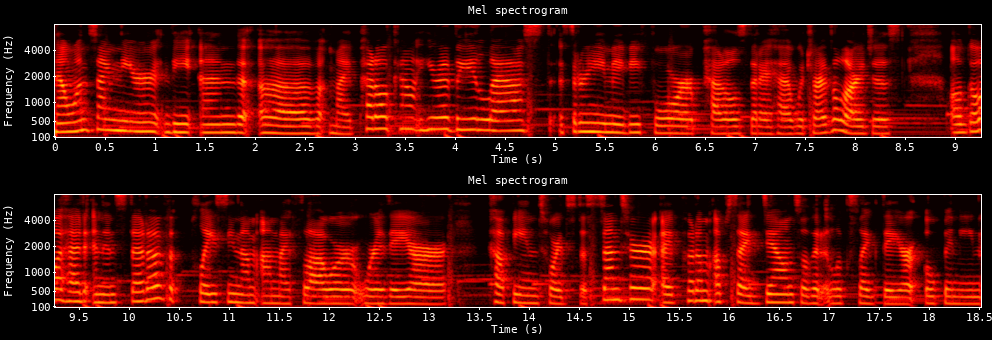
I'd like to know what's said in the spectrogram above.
Now once I'm near the end of my petal count here, the last three, maybe four petals that I have, which are the largest, I'll go ahead and instead of placing them on my flower where they are cupping towards the center. I put them upside down so that it looks like they are opening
